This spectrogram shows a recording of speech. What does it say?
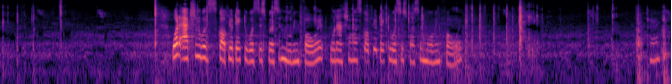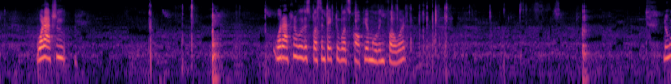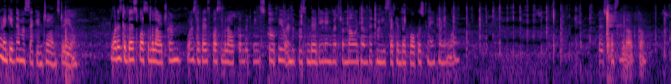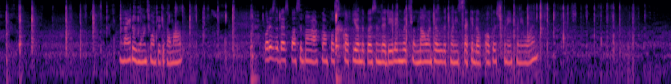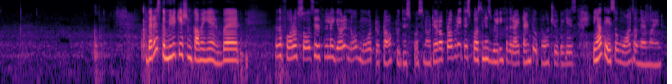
what action will Scorpio take towards this person moving forward? What action will Scorpio take towards this person moving forward? Okay. What action What action will this person take towards Scorpio moving forward? You don't want to give them a second chance, do you? What is the best possible outcome? What is the best possible outcome between Scorpio and the person they're dealing with from now until the 22nd of August 2021? Best possible outcome. Knight of Wands wanted to come out. What is the best possible outcome for Scorpio and the person they're dealing with from now until the 22nd of August 2021? There is communication coming in, but for the Four of Swords, I feel like you're in no mood to talk to this person out here. Or probably this person is waiting for the right time to approach you because they have the Ace of Wands on their mind.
